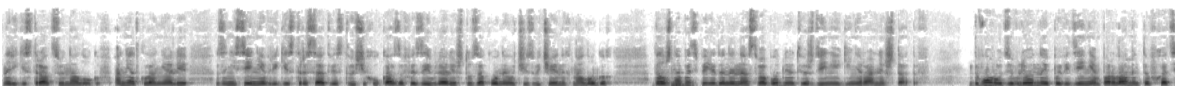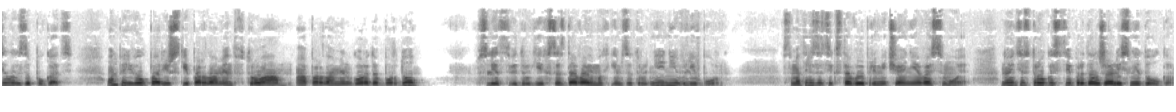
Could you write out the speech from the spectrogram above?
на регистрацию налогов. Они отклоняли занесение в регистры соответствующих указов и заявляли, что законы о чрезвычайных налогах должны быть переданы на свободное утверждение Генеральных Штатов. Двор, удивленный поведением парламентов, хотел их запугать. Он перевел парижский парламент в Труа, а парламент города Бордо, вследствие других создаваемых им затруднений, в Либурн. Смотри за текстовое примечание восьмое. Но эти строгости продолжались недолго.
